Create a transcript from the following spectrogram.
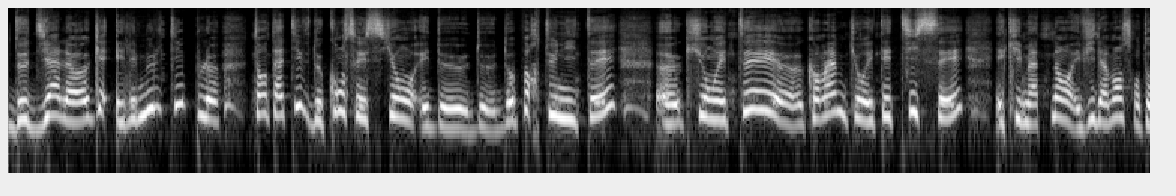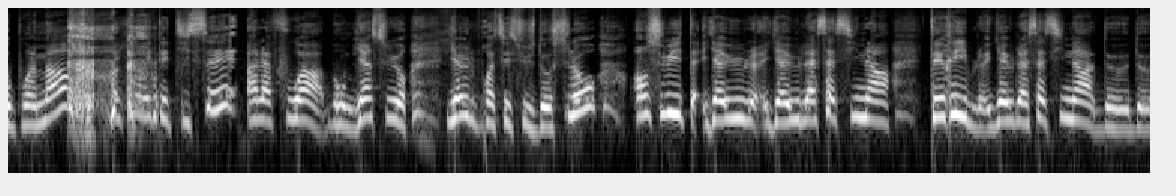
de dialogue et les multiples tentatives de concession et d'opportunités de, euh, qui ont été euh, quand même qui ont été tissées et qui maintenant évidemment sont au point mort, mais qui ont été tissées à la fois, bon bien sûr, il y a eu le processus d'Oslo, ensuite il y a eu il y a eu l'assassinat terrible, il y a eu l'assassinat de, de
